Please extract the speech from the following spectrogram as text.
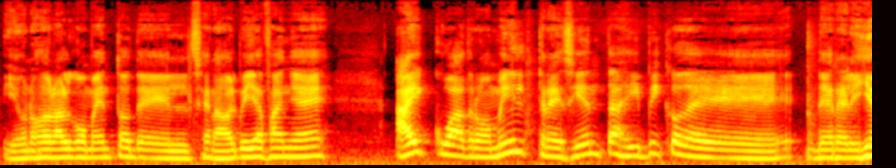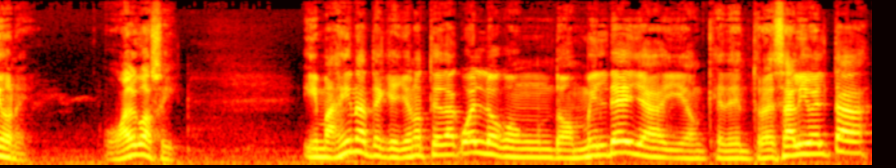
y uno de los argumentos del senador Villafaña es, hay 4.300 y pico de, de religiones, o algo así. Imagínate que yo no esté de acuerdo con 2.000 de ellas y aunque dentro de esa libertad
